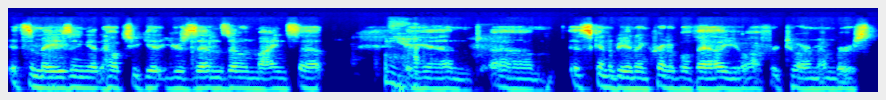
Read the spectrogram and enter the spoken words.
It's amazing. It helps you get your Zen zone mindset. Yeah. And um, it's going to be an incredible value offered to our members.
